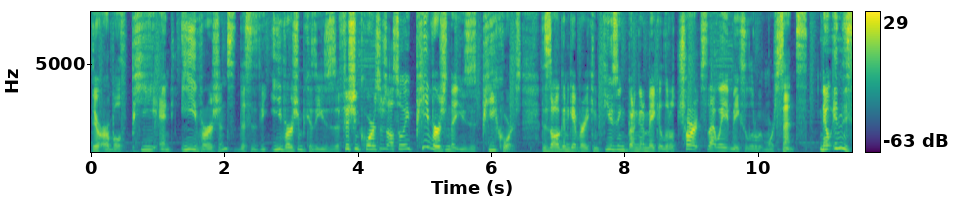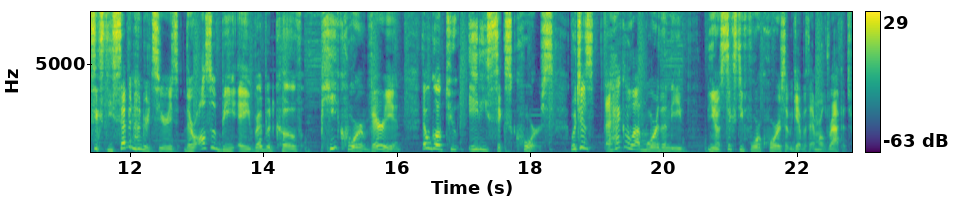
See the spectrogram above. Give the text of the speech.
There are both P and E versions. This is the E version because it uses efficient cores. There's also a P version that uses P cores. This is all gonna get very confusing, but I'm gonna make a little chart so that way it makes a little bit more sense. Now in the 6700 series, there will also be a Redwood Cove P core variant that will go up to 86 cores, which is a heck of a lot more than the you know 64 cores that we get with Emerald Rapids.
